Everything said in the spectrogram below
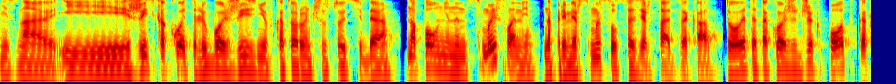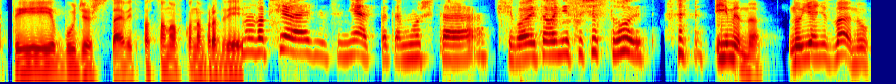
не знаю, и жить какой-то любой жизнью, в которой он чувствует себя наполненным смыслами, например, смысл созерцать закат, то это такой же джекпот, как ты будешь ставить постановку на Бродвее. Ну, вообще разницы нет, потому что всего этого не существует. Именно. Ну, я не знаю, ну,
